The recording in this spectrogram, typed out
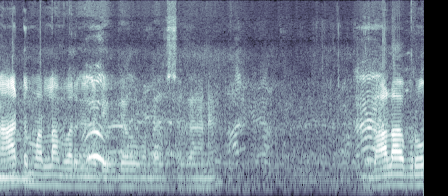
நாட்டு மாடெல்லாம் பாருங்க எப்படி இப்படியே கொண்டு பாலா ப்ரோ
